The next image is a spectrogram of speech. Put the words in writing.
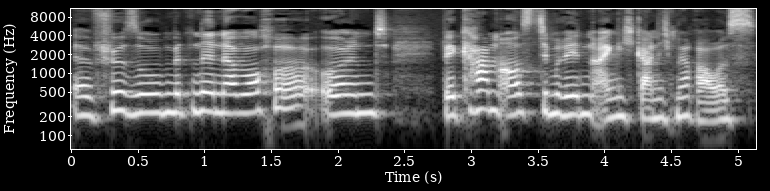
äh, für so mitten in der Woche. Und wir kamen aus dem Reden eigentlich gar nicht mehr raus.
